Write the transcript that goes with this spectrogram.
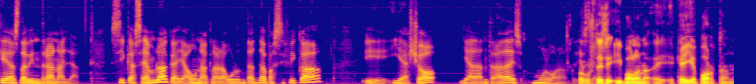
què esdevindran allà. Sí que sembla que hi ha una clara voluntat de pacificar i, i això ja d'entrada és molt bona notícia. Però vostès hi volen, eh, què hi aporten,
